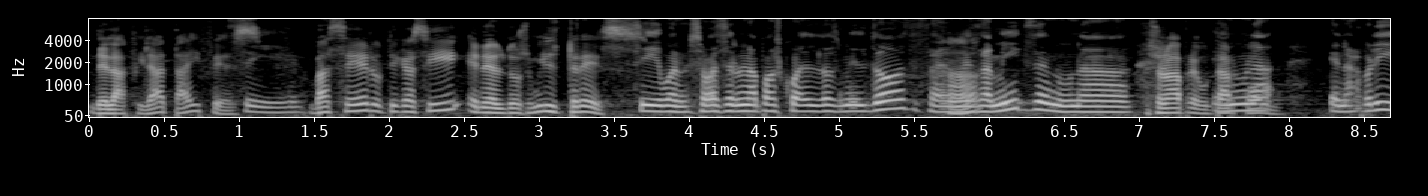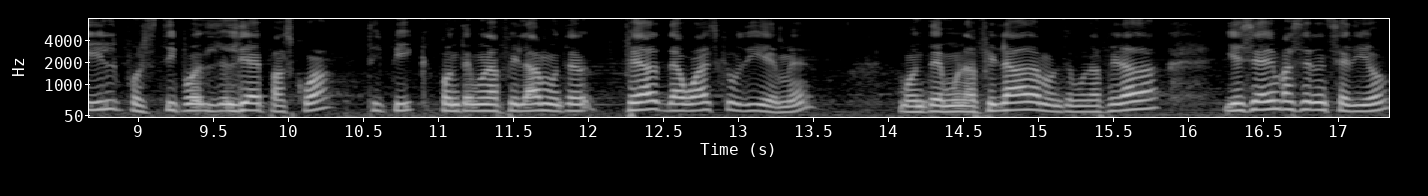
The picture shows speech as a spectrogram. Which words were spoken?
de la fila Taifes. Sí. Va ser, ho dic així, en el 2003. Sí, bueno, això va ser una Pasqua del 2002, estàvem Ah. més amics en una... Això anava a preguntar en, una, com. En abril, pues, tipo el, dia de Pasqua, típic, montem una filada, montem, feia 10 anys que ho diem, eh? Montem una filada, montem una filada, i aquest any va ser en sèrio.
